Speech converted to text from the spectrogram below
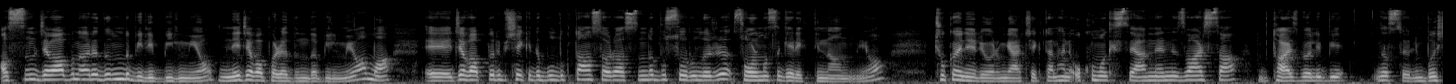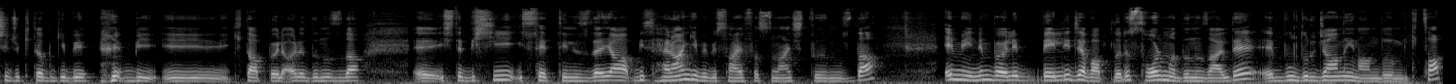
aslında cevabını aradığını da bile bilmiyor. Ne cevap aradığını da bilmiyor ama e, cevapları bir şekilde bulduktan sonra aslında bu soruları sorması gerektiğini anlıyor. Çok öneriyorum gerçekten. Hani okumak isteyenleriniz varsa bu tarz böyle bir nasıl söyleyeyim başucu kitabı gibi bir e, kitap böyle aradığınızda e, işte bir şey hissettiğinizde ya biz herhangi bir sayfasını açtığınızda eminim böyle belli cevapları sormadığınız halde e, bulduracağına inandığım bir kitap.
